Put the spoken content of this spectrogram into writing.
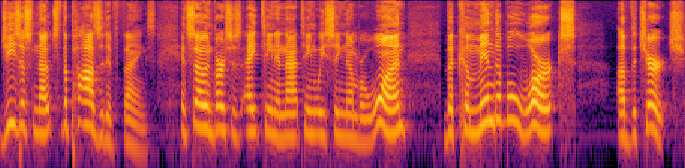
Jesus notes the positive things. And so, in verses 18 and 19, we see number one, the commendable works of the church.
